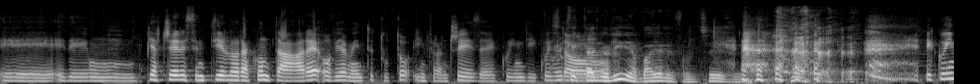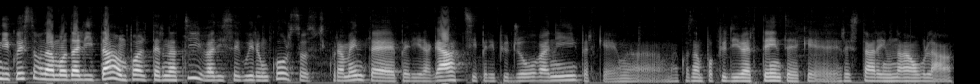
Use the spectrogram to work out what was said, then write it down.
e- ed è un piacere sentirlo raccontare, ovviamente tutto in francese, quindi questo... Anche i cagnolini abbaiano in francese. e quindi questa è una modalità un po' alternativa di seguire un corso, sicuramente per i ragazzi, per i più giovani, perché è una, una cosa un po' più divertente che restare in un'aula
